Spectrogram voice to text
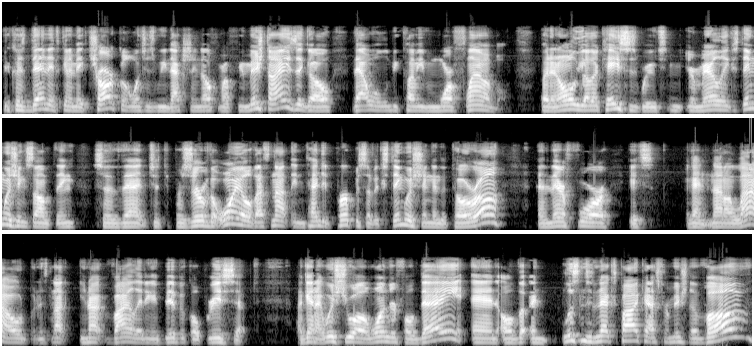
because then it's going to make charcoal, which, as we actually know from a few Mishnahs ago, that will become even more flammable. But in all the other cases where you're merely extinguishing something so that to, to preserve the oil, that's not the intended purpose of extinguishing in the Torah, and therefore it's again not allowed, but it's not you're not violating a biblical precept. Again, I wish you all a wonderful day, and although and listen to the next podcast for Mishnah Vav,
